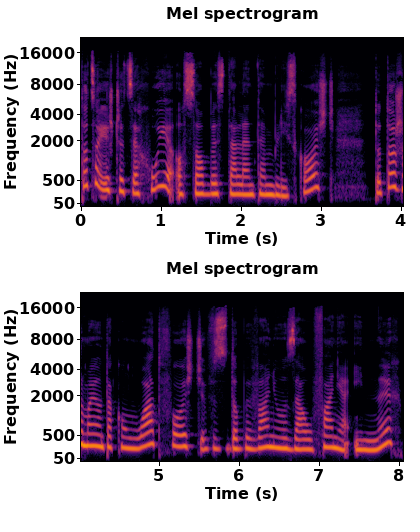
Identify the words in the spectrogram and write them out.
To, co jeszcze cechuje osoby z talentem bliskość, to to, że mają taką łatwość w zdobywaniu zaufania innych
